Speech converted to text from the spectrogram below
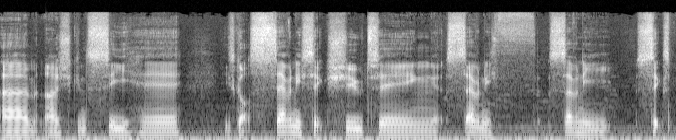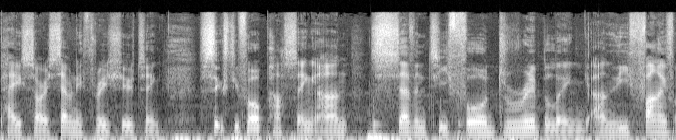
Um, as you can see here, he's got 76 shooting, 70, 76 pace, sorry, 73 shooting, 64 passing, and 74 dribbling. And the five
